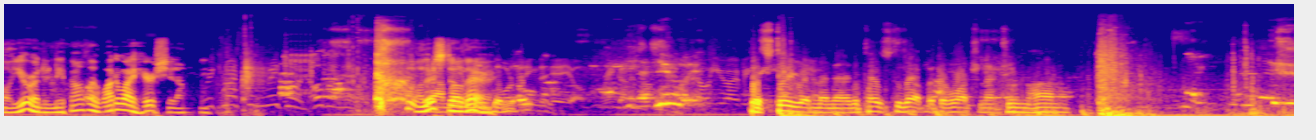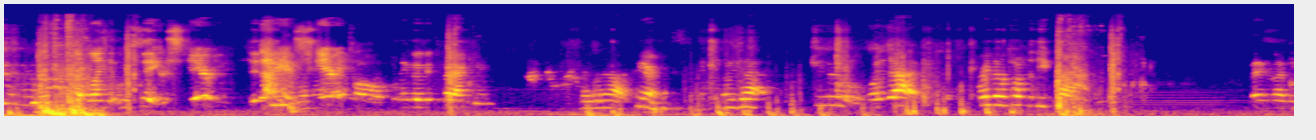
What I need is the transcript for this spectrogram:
Oh, you're underneath. I was like, why do I hear shit underneath? Requesting recon overhead. Oh, they're Yeah, still there. gonna leave the- There's three of them in there. They're posted up, but they're watching that team behind them. That blanket was sick. You're scary. Did that get scary? Let me go get the vacuum. Where's it at? Here. Where's that? Dude, where's that? Right there on top of the deep fryer. Back by the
